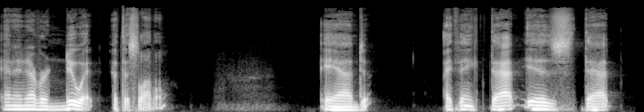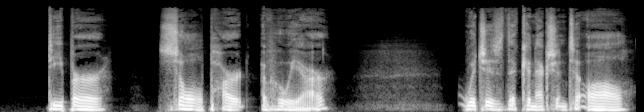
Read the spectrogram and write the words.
and I never knew it at this level. And I think that is that deeper soul part of who we are, which is the connection to all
